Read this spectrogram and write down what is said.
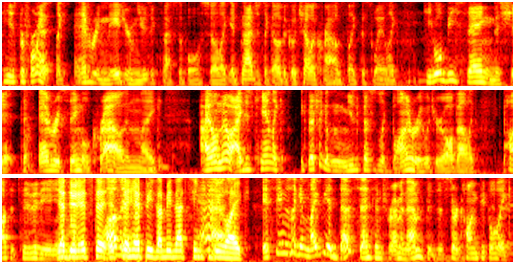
he's performing at like every major music festival. So like it's not just like oh the Coachella crowd's like this way. Like he will be saying this shit to every single crowd, and like I don't know, I just can't like especially like music festivals like Bonnaroo, which are all about like positivity. And, Yeah, dude, it's the it's the hippies. I mean, that seems to be like It seems like it might be a death sentence for Eminem to just start calling people like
